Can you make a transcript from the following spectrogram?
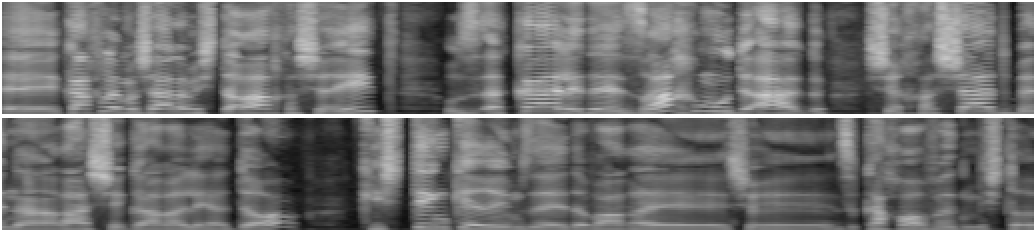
אה, כך למשל המשטרה החשאית הוזעקה על ידי אזרח מודאג שחשד בנערה שגרה לידו, כי שטינקרים זה דבר אה, ש... זה, ככה, עובד משטר...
